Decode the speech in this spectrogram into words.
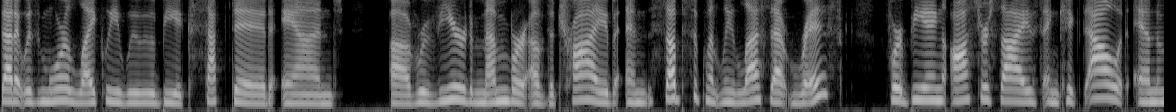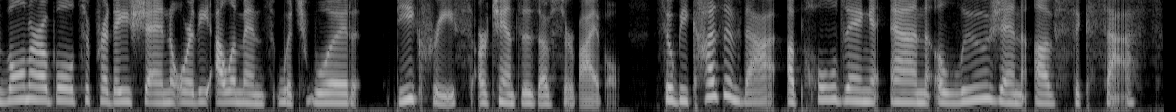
that it was more likely we would be accepted and a revered member of the tribe and subsequently less at risk for being ostracized and kicked out and vulnerable to predation or the elements which would decrease our chances of survival. So, because of that, upholding an illusion of success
